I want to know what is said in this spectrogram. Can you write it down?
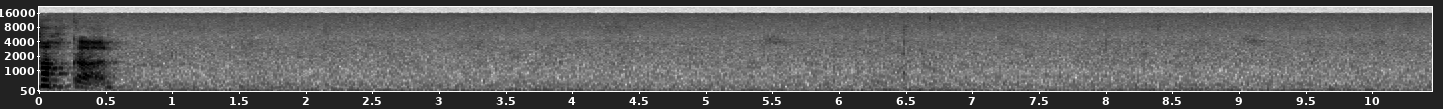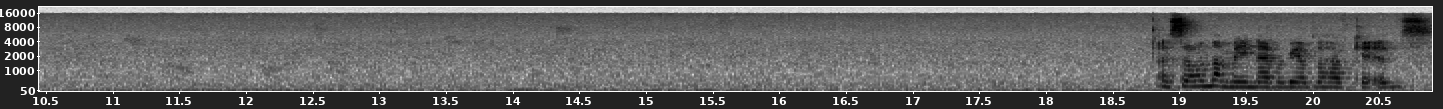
Oh god. Someone that may never be able to have kids,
